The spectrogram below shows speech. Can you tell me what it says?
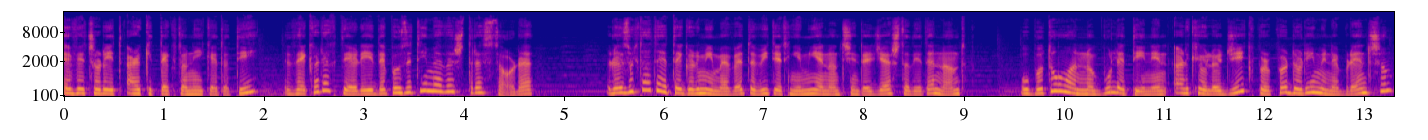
e veçoritë arkitektonike të tij dhe karakteri i depozitimeve shtresore. Rezultatet e gërmimeve të vitit 1969 u botuan në buletinin arkeologjik për përdorimin e brendshëm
